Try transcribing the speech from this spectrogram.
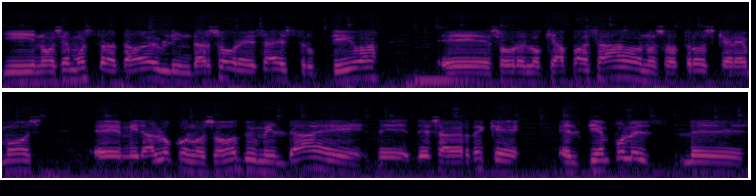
y nos hemos tratado de blindar sobre esa destructiva, eh, sobre lo que ha pasado, nosotros queremos eh, mirarlo con los ojos de humildad, de, de- de saber de que el tiempo les, les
